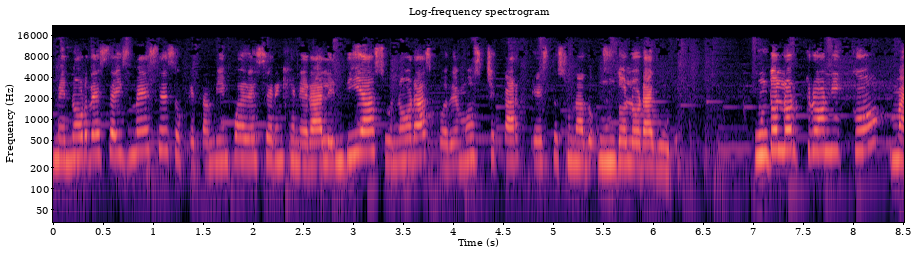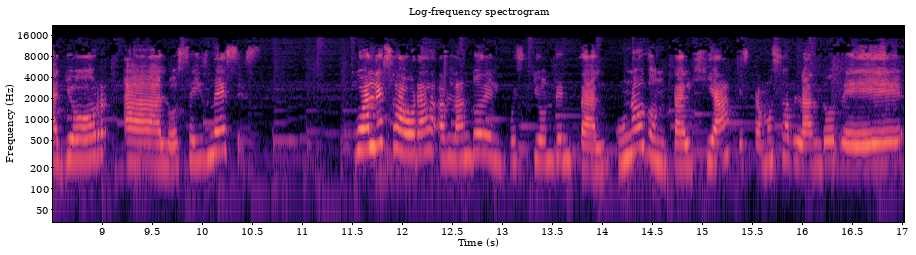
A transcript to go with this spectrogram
menor de seis meses o que también puede ser en general en días o en horas, podemos checar que esto es un dolor agudo. Un dolor crónico mayor a los seis meses. ¿Cuál es ahora, hablando de cuestión dental, una odontalgia? Estamos hablando de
